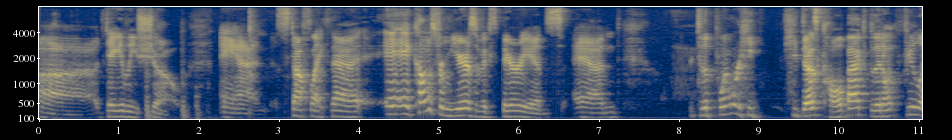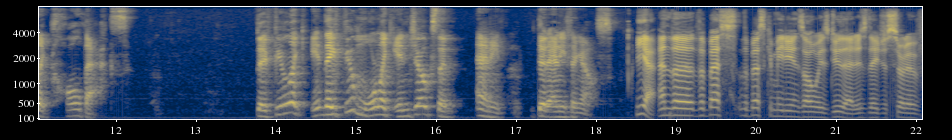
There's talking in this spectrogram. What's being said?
uh, Daily Show, and stuff like that. It, it comes from years of experience, and to the point where he he does callbacks, but they don't feel like callbacks. They feel like they feel more like in jokes than any than anything else. Yeah, and the the best the best comedians always do that is they just sort of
